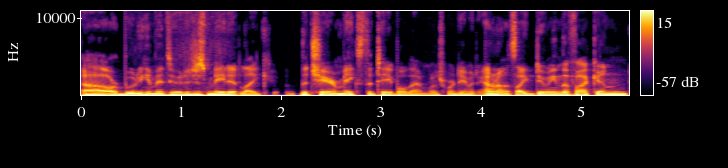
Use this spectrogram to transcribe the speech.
Uh, or booting him into it, it just made it like the chair makes the table that much more damage. I don't know. It's like doing the fucking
